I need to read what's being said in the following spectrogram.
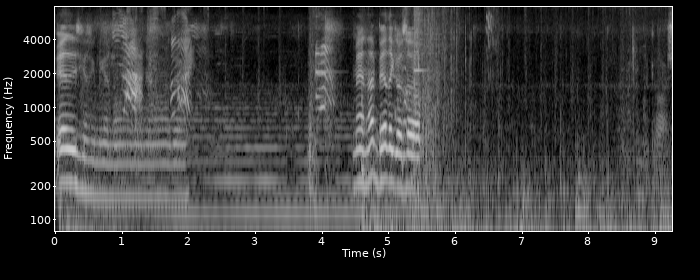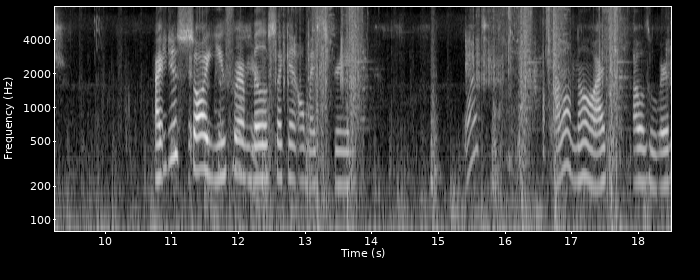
Yeah, these guys are gonna be annoying right now. Man, that barely goes up. Oh my gosh. I just saw you for a millisecond on my screen. What? I don't know. I that was weird.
